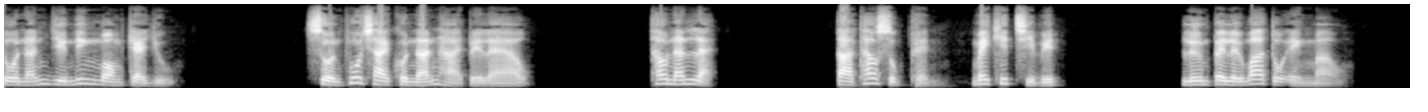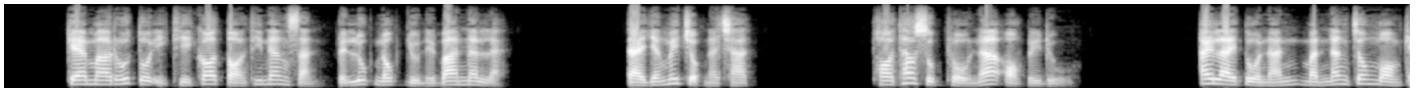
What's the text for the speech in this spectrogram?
ตัวนั้นยืนนิ่งมองแกอยู่ ส่วนผู้ชายคนนั้นหายไปแล้ว เท่านั้นแหละ ตาเท่าสุขเพ่นไม่คิดชีวิต ลืมไปเลยว่าตัวเองเมา แกมารู้ตัวอีกทีก็ตอนที่นั่งสั่นเป็นลูกนกอยู่ในบ้านนั่นแหละ แต่ยังไม่จบนะชัด พอเท่าสุขโผล่หน้าออกไปดู ไอ้ลายตัวนั้นมันนั่งจ้องมองแก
